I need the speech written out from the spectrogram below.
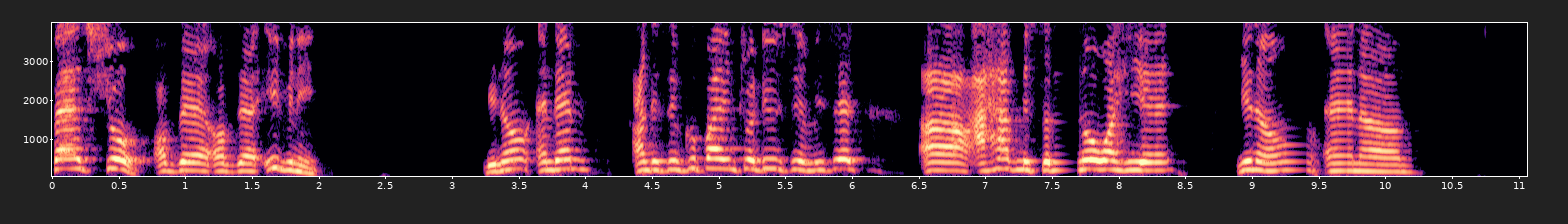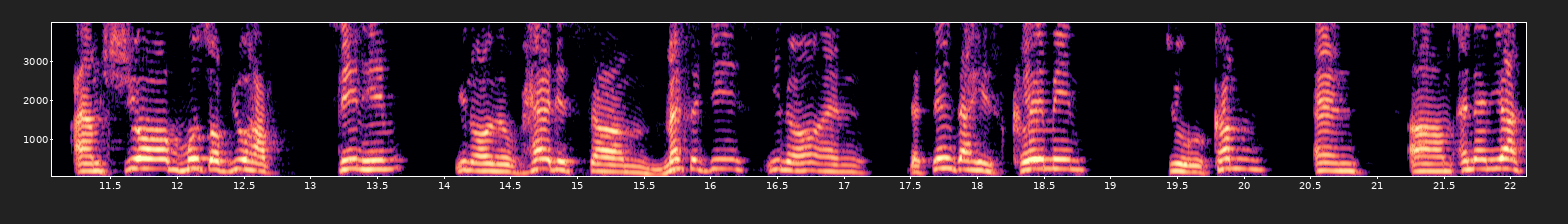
first show of the of the evening. You know, and then Anderson Cooper introduced him. He says, uh, I have Mr. Noah here, you know, and um, I'm sure most of you have seen him, you know, you've heard his um, messages, you know, and the things that he's claiming to come and um, and then yes,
